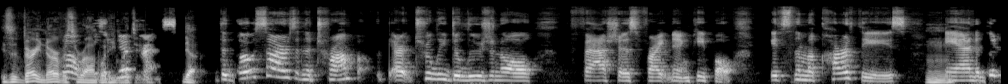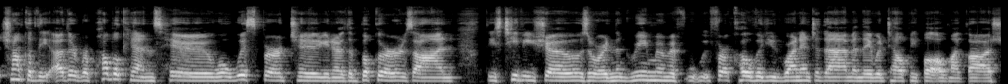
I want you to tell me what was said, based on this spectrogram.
is very nervous around what he difference. might do. Yeah. The Gosars and the Trump are truly delusional fascist, frightening people. It's the McCarthys mm-hmm. and a good chunk of the other Republicans who will whisper to, you know, the bookers on these TV shows or in the green room. If for COVID, you'd run into them and they would tell people, oh my gosh,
